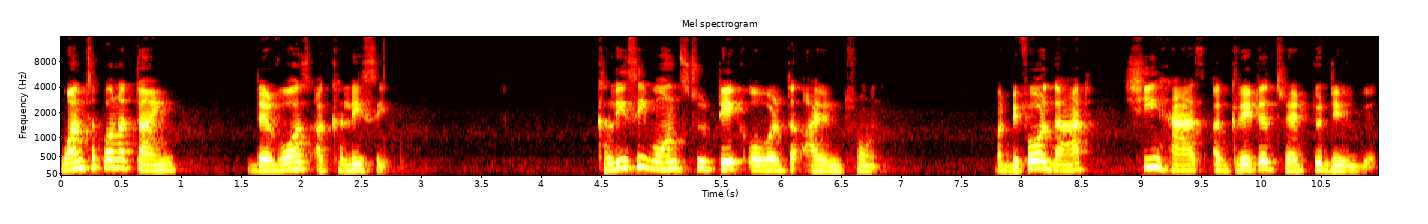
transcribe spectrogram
Once upon a time, there was a Khaleesi. Khaleesi wants to take over the Iron Throne. But before that, she has a greater threat to deal with.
